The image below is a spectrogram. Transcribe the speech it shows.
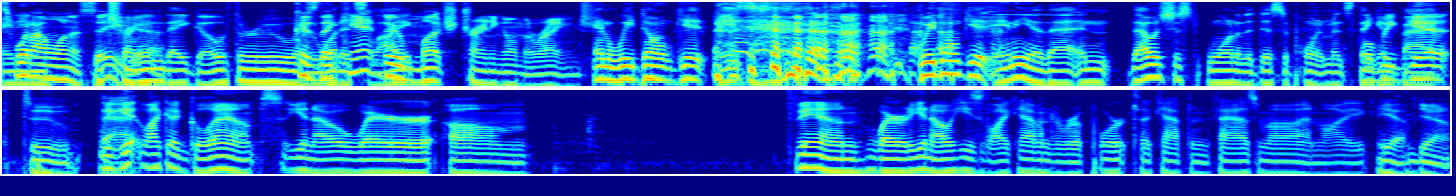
training what I want to see. the training yeah. they go through because they what can't do like. much training on the range. and we don't get any, we don't get any of that and that was just one of the disappointments Well, thinking we back get- to We get like a glimpse, you know, where um Finn, where you know he's like having to report to Captain Phasma, and like yeah yeah,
